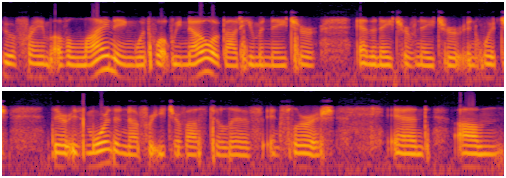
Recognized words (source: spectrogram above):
to a frame of aligning with what we know about human nature and the nature of nature, in which there is more than enough for each of us to live and flourish. And um,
